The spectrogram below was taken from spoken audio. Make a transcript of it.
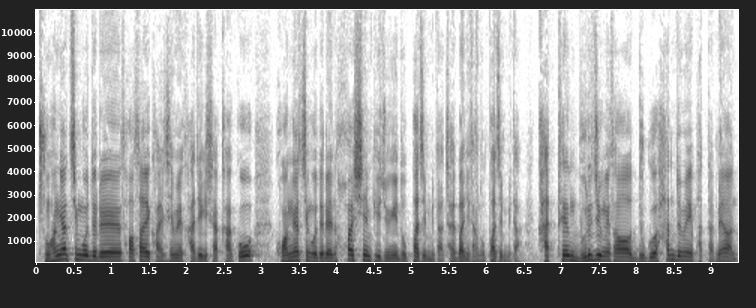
중학년 친구들은 서서히 관심을 가지기 시작하고 고학년 친구들은 훨씬 비중이 높아집니다. 절반 이상 높아집니다. 같은 무리 중에서 누구 한두 명이 봤다면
